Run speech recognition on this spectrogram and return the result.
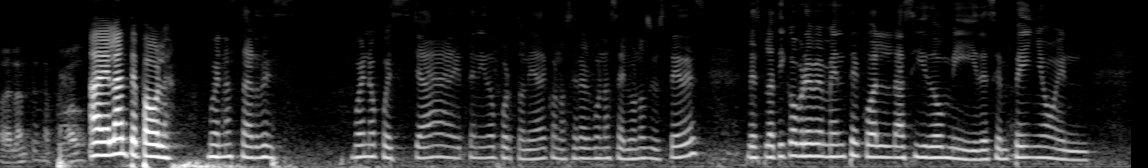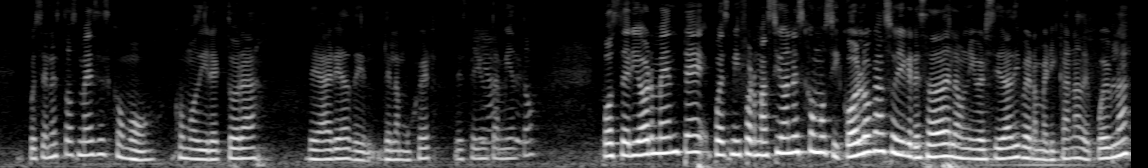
adelante, aprobado. Adelante, Paola. Buenas tardes. Bueno, pues ya he tenido oportunidad de conocer a algunas algunos de ustedes. Les platico brevemente cuál ha sido mi desempeño en pues en estos meses como, como directora de área de, de la mujer de este ayuntamiento. Posteriormente, pues mi formación es como psicóloga, soy egresada de la Universidad Iberoamericana de Puebla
